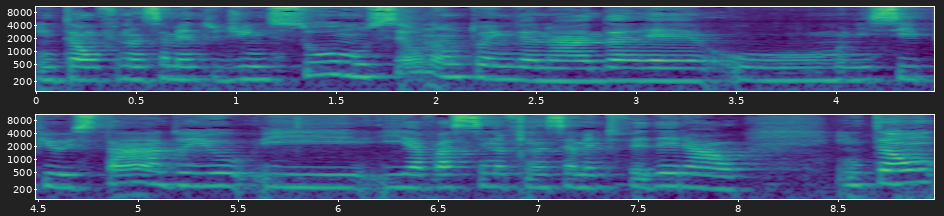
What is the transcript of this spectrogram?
Então, o financiamento de insumos, se eu não estou enganada, é o município, o estado e, o, e, e a vacina financiamento federal. Então,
